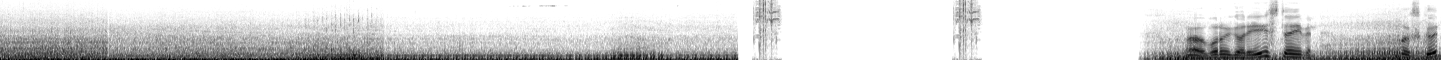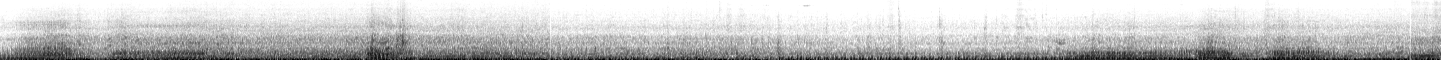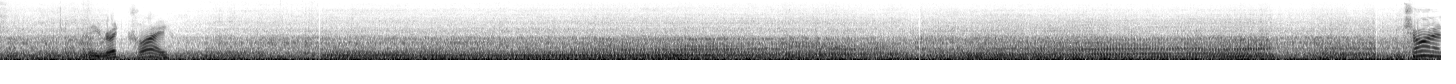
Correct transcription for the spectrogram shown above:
Oh, what do we got here, Stephen? Looks good. The red clay.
